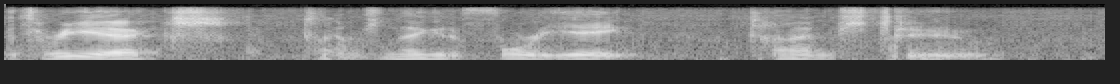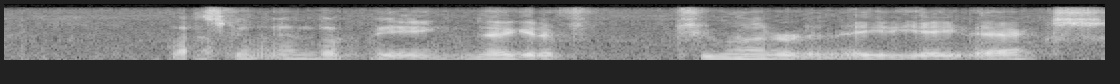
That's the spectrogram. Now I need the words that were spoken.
3x times negative 48 times 2, that's going to end up being negative 288x.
